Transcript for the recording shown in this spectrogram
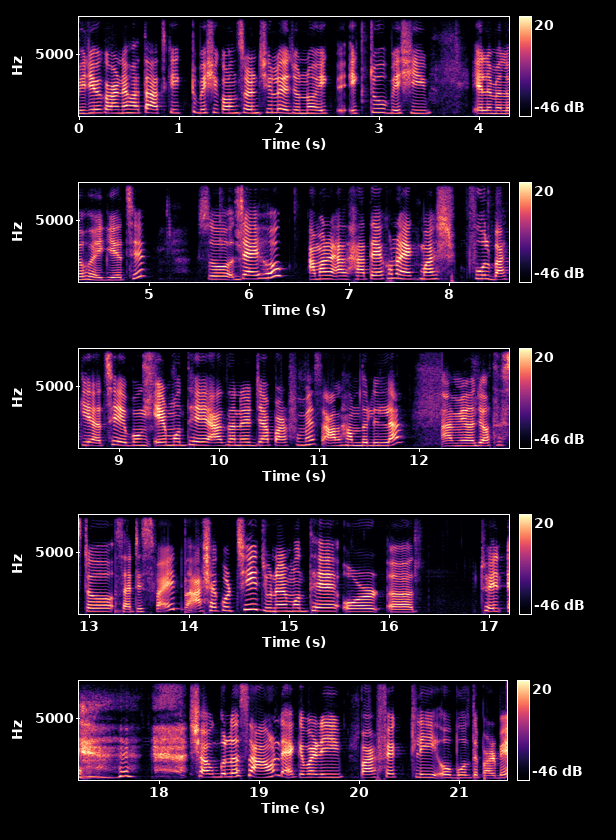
ভিডিও কারণে হয়তো আজকে একটু বেশি কনসার্ন ছিল, এজন্য একটু বেশি এলোমেলো হয়ে গিয়েছে। সো যাই হোক, আমার হাতে এখনও এক মাস ফুল বাকি আছে এবং এর মধ্যে আজানের যা পারফরমেন্স আলহামদুলিল্লাহ, আমিও যথেষ্ট স্যাটিসফাইড আশা করছি জুনের মধ্যে ওর সবগুলো সাউন্ড একেবারেই পারফেক্টলি ও বলতে পারবে।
